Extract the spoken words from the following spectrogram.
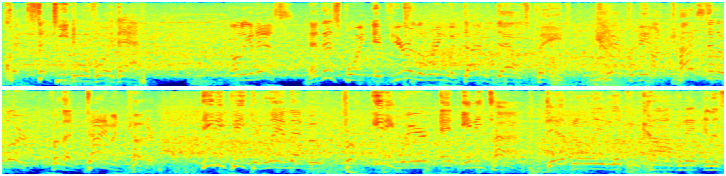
Quick thinking to avoid that. Oh, look at this. At this point, if you're in the ring with Diamond Dallas Page, you have to be on constant alert for the Diamond Cutter. DDP can land that move from anywhere at any time. Definitely looking confident in this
